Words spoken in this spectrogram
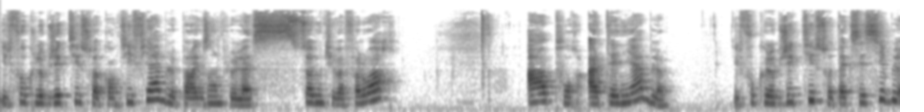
il faut que l'objectif soit quantifiable, par exemple la somme qu'il va falloir. A pour atteignable. Il faut que l'objectif soit accessible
